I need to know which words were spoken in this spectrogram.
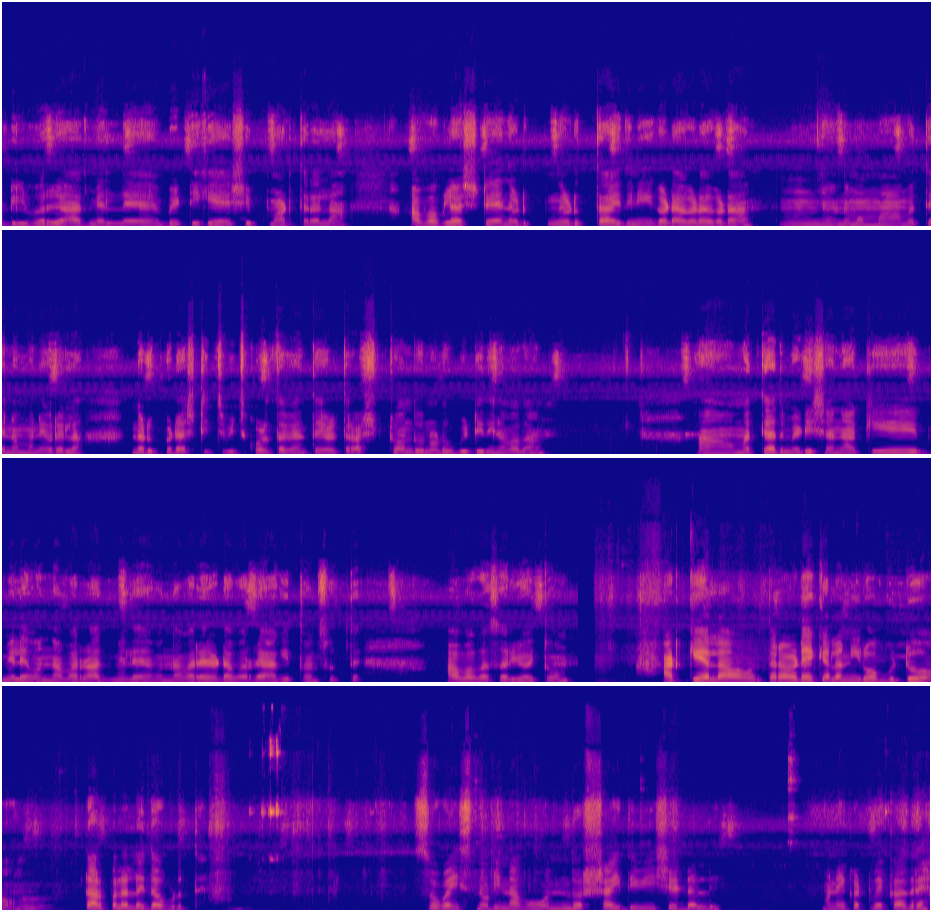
ಡಿಲ್ವರಿ ಆದಮೇಲೆ ಬೆಟ್ಟಿಗೆ ಶಿಫ್ಟ್ ಮಾಡ್ತಾರಲ್ಲ ಆವಾಗಲೇ ಅಷ್ಟೇ ನಡುಕ್ ನಡುಗ್ತಾ ಇದ್ದೀನಿ, ಗಡ ಗಡ ಗಡ. ನಮ್ಮಮ್ಮ ಮತ್ತು ನಮ್ಮ ಮನೆಯವರೆಲ್ಲ ನಡುಗಬೇಡ, ಸ್ಟಿಚ್ ಬಿಚ್ಕೊಳ್ತವೆ ಅಂತ ಹೇಳ್ತಾರೆ. ಅಷ್ಟೊಂದು ನಡುಗ್ಬಿಟ್ಟಿದ್ದೀನಿ ಅವಾಗ. ಮತ್ತೆ ಅದು ಮೆಡಿಷನ್ ಹಾಕಿದ್ಮೇಲೆ ಒನ್ ಅವರ್ ಆದಮೇಲೆ ಒನ್ ಅವರ್ ಎರಡು ಅವರೇ ಆಗಿತ್ತು ಅನಿಸುತ್ತೆ. ಆವಾಗ ಸರಿ ಹೋಯಿತು. ಅಡಿಕೆ ಎಲ್ಲ ಒಂಥರ ಅಡಿಕೆಲ್ಲ ನೀರು ಹೋಗ್ಬಿಟ್ಟು ಟಾರ್ಪಲೆಲ್ಲ ಇದಾಗ್ಬಿಡುತ್ತೆ. ಸೊ ವಯಸ್ಸು ನೋಡಿ ನಾವು ಒಂದು ವರ್ಷ ಇದ್ದೀವಿ ಶೆಡ್ಡಲ್ಲಿ ಮನೆ ಕಟ್ಟಬೇಕಾದ್ರೆ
